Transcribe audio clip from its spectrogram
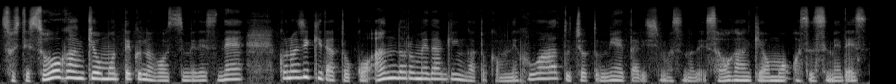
そして双眼鏡を持っていくのがおすすめですね。この時期だとこうアンドロメダ銀河とかもねふわーっとちょっと見えたりしますので双眼鏡もおすすめです。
